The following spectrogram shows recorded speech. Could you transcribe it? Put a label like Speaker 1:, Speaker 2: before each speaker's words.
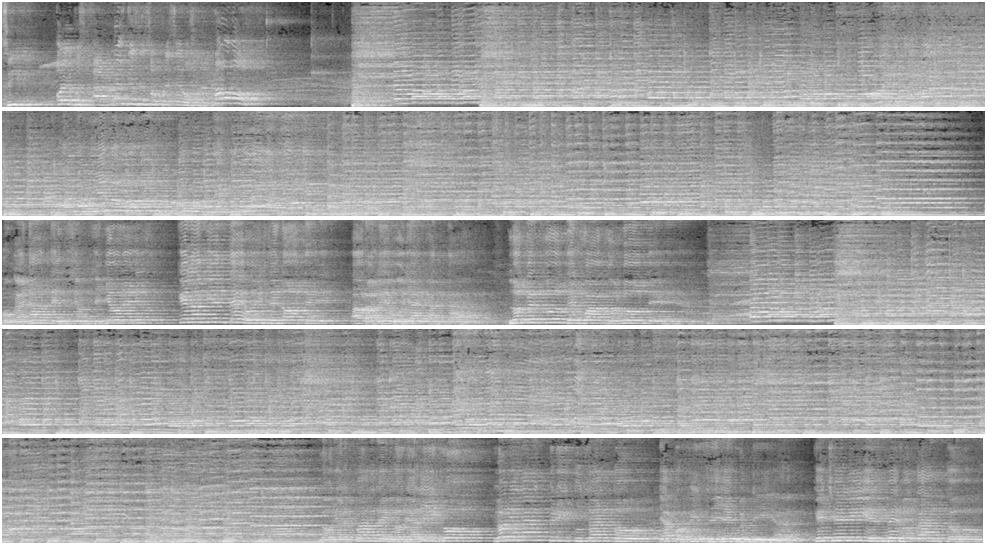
Speaker 1: ¿Sí? Órale, pues
Speaker 2: arranques de sorpreseros. ¡Vamos! llegó el día que Cheli esperó tanto.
